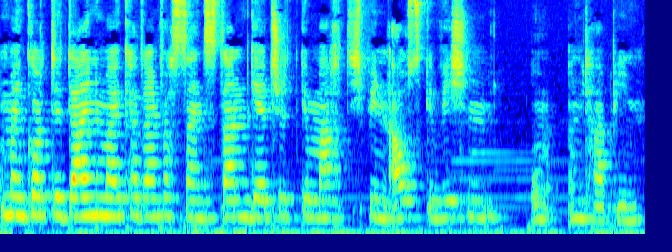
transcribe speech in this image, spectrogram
Oh mein Gott, der Dynamite hat einfach sein Stun-Gadget gemacht. Ich bin ausgewichen und, und hab ihn.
